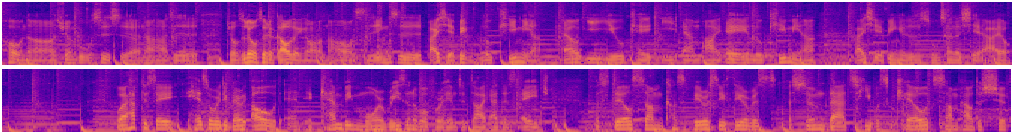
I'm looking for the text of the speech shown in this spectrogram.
候呢，宣布逝世了。那他是九十六岁的高龄哦，然后死因是白血病 （leukemia），L E U K E M I A，leukemia，白血病也就是俗称的血癌哦。Well, I have to say, he's already very old, and it can be more reasonable for him to die at this age. But still, some conspiracy theorists assume that he was killed somehow to shift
